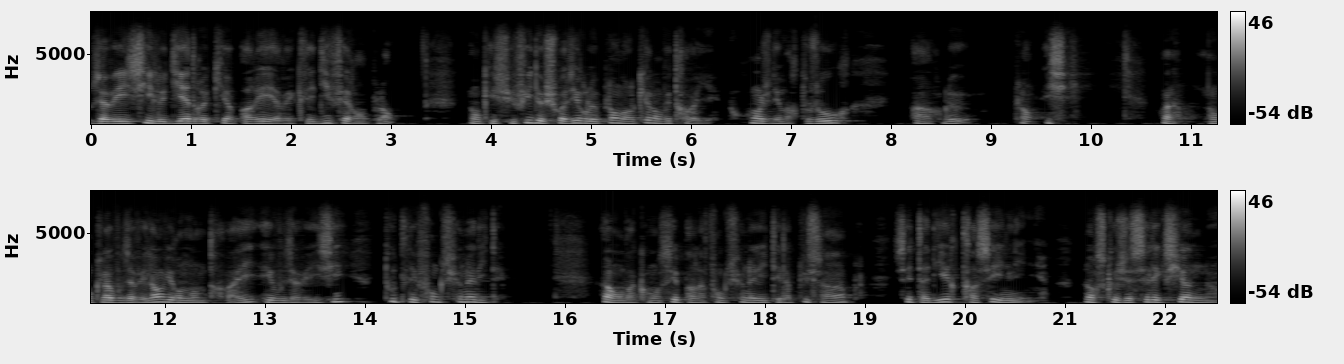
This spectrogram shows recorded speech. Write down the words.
vous avez ici le dièdre qui apparaît avec les différents plans. Donc il suffit de choisir le plan dans lequel on veut travailler. Donc moi je démarre toujours par le plan ici. Voilà. Donc là vous avez l'environnement de travail et vous avez ici toutes les fonctionnalités. Alors on va commencer par la fonctionnalité la plus simple c'est-à-dire tracer une ligne. Lorsque je sélectionne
